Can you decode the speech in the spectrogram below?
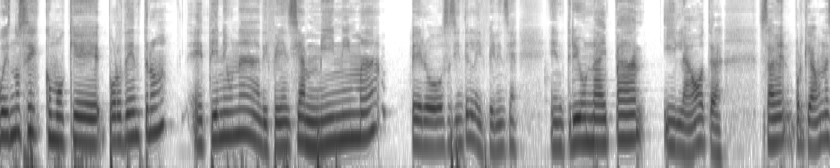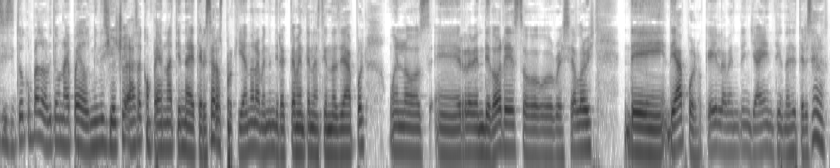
pues no sé, como que por dentro eh, tiene una diferencia mínima, pero se siente la diferencia entre un iPad y la otra. ¿Saben? Porque aún así, si tú compras ahorita un iPad de 2018, la vas a comprar en una tienda de terceros, porque ya no la venden directamente en las tiendas de Apple o en los eh, revendedores o resellers de, de Apple, ¿ok? La venden ya en tiendas de terceros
